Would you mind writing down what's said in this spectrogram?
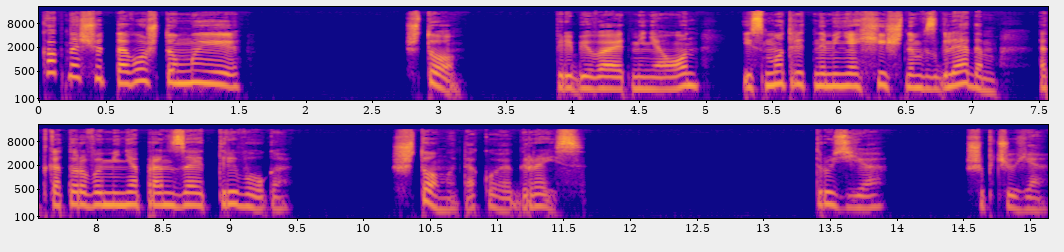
Как насчет того, что мы...» «Что?» перебивает меня он и смотрит на меня хищным взглядом, от которого меня пронзает тревога. Что мы такое, Грейс? Друзья, шепчу я.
